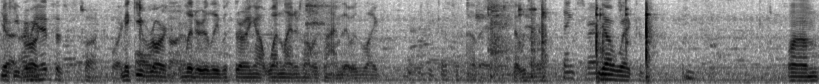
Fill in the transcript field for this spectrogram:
Mickey yeah, I Rourke, mean, it says fuck. Like, Mickey all the Rourke time. literally was throwing out one-liners all the time. That was like, okay, toast. Thanks very much. You're welcome. Um,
